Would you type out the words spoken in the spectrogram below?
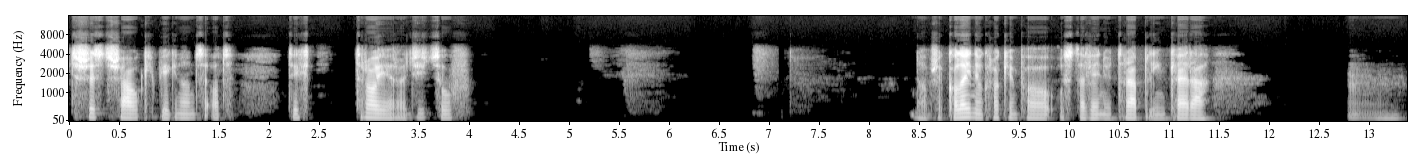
trzy strzałki biegnące od tych troje rodziców. Dobrze, kolejnym krokiem po ustawieniu trap linkera um,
